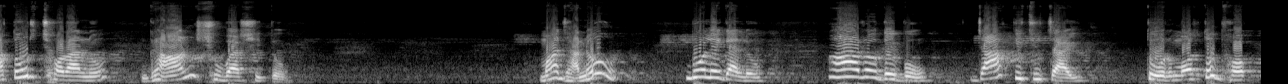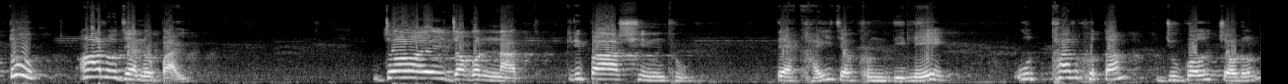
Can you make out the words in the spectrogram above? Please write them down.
আতর ছড়ানো, ঘ্রাণ সুবাসিত। মা জানো, বলে গেল আরও দেব। যা কিছু চাই, তোর মতো ভক্ত আরও যেন পাই। জয় জগন্নাথ, কৃপা সিন্ধু। দেখাই যখন দিলে, উদ্ধার হতাম যুগল চরণ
